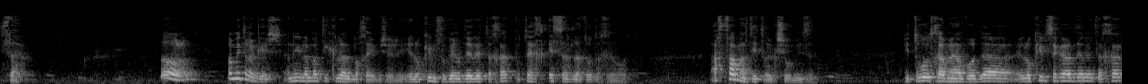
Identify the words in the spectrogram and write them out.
סע. לא, לא, לא מתרגש. אני למדתי כלל בחיים שלי. אלוקים סוגר דלת אחת, פותח עשר דלתות אחרות. אף פעם אל תתרגשו מזה. פיטרו אותך מהעבודה, אלוקים סגר דלת אחת,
